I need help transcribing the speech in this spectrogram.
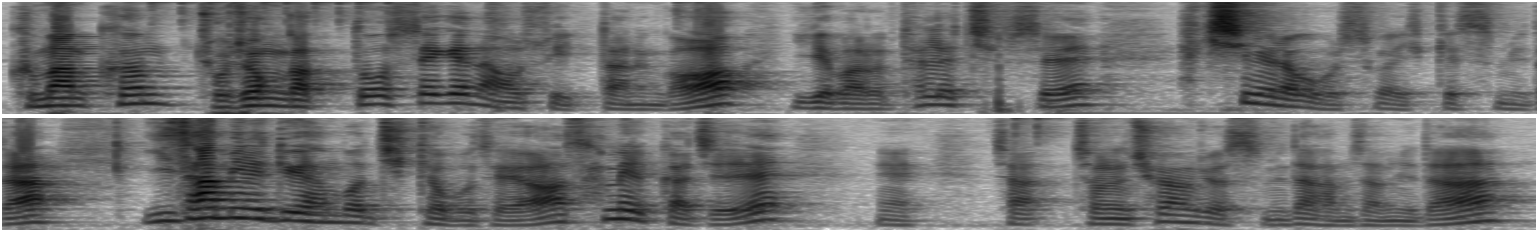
그만큼 조정각도 세게 나올 수 있다는 거. 이게 바로 텔레칩스의 핵심이라고 볼 수가 있겠습니다. 2, 3일 뒤에 한번 지켜보세요. 3일까지. 예, 자, 저는 최강주였습니다. 감사합니다.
